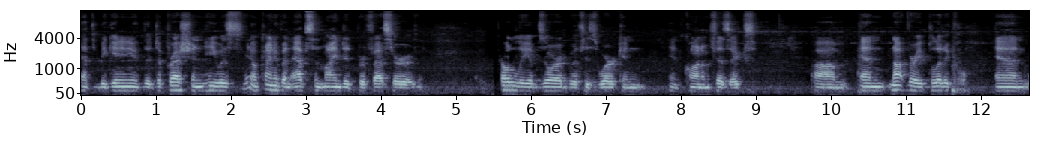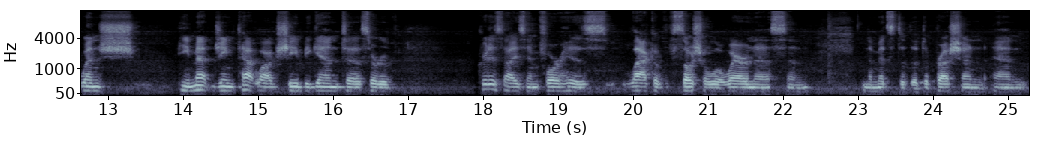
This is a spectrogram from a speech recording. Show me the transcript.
at the beginning of the depression he was you know kind of an absent-minded professor totally absorbed with his work in in quantum physics um, and not very political and when she, he met Jean Tatlock, she began to sort of criticize him for his lack of social awareness and in the midst of the depression and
